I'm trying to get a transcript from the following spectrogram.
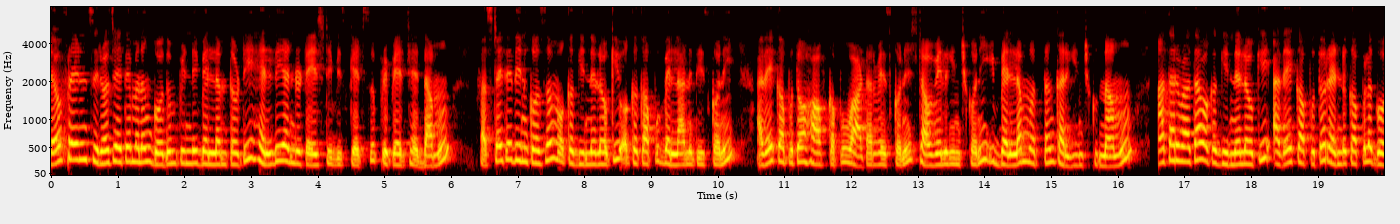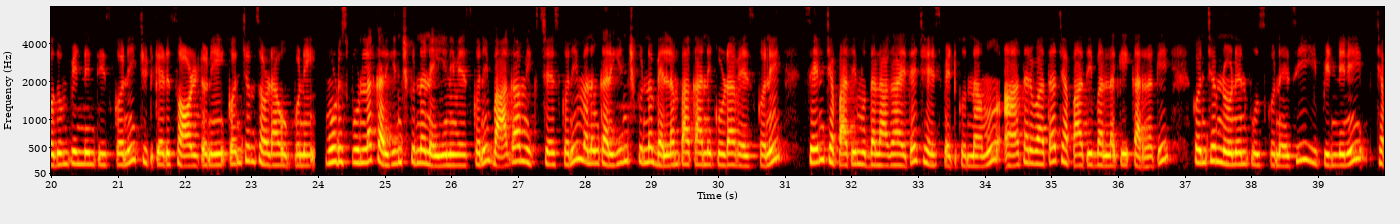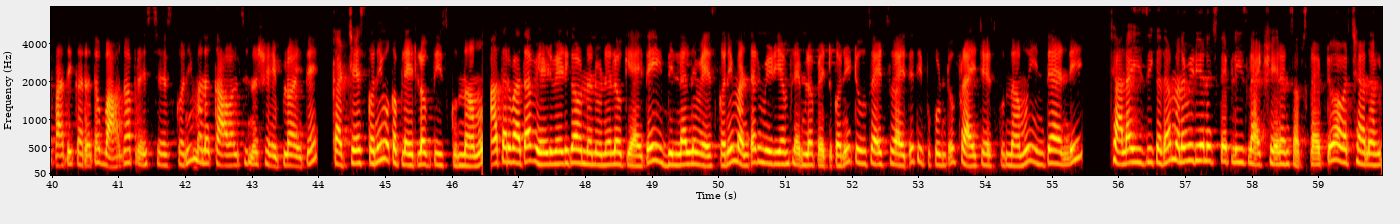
Hello friends ఈరోజు అయితే మనం గోధుమ పిండి బెల్లంతో healthy and tasty biscuits prepare చేద్దాము. ఫస్ట్ అయితే దీనికోసం ఒక గిన్నెలోకి ఒక కప్పు బెల్లాన్ని తీసుకొని అదే కప్పుతో హాఫ్ కప్పు వాటర్ వేసుకొని స్టవ్ వెలిగించుకొని ఈ బెల్లం మొత్తం కరిగించుకుందాము. ఆ తర్వాత ఒక గిన్నెలోకి అదే కప్పుతో రెండు కప్పుల గోధుమ పిండిని తీసుకొని చిటికెడు సాల్ట్ని కొంచెం సోడా ఉప్పుని మూడు స్పూన్ల కరిగించుకున్న నెయ్యిని వేసుకొని బాగా మిక్స్ చేసుకొని మనం కరిగించుకున్న బెల్లం పాకాన్ని కూడా వేసుకొని సేమ్ చపాతీ ముద్దలాగా అయితే చేసి పెట్టుకుందాము. ఆ తర్వాత చపాతీ బల్లకి కర్రకి కొంచెం నూనెను పూసుకునేసి ఈ పిండిని చపాతీ కర్రతో బాగా ప్రెస్ చేసుకొని మనకు కావాల్సిన షేప్లో అయితే కట్ చేసుకొని ఒక ప్లేట్లోకి తీసుకుందాము. ఆ తర్వాత వేడివేడిగా ఉన్న నూనెలోకి అయితే ఈ బిల్లల్ని వేసుకొని మంటను మీడియం ఫ్లేమ్లో పెట్టుకొని టూ సైడ్స్ అయితే తిప్పుకుంటూ ఫ్రై చేసుకుందాము. ఇంతే అండి. చాలా ఈజీ కదా. మన వీడియో నచ్చితే please like share and subscribe to our channel.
